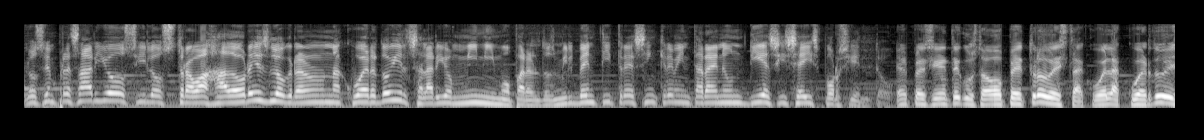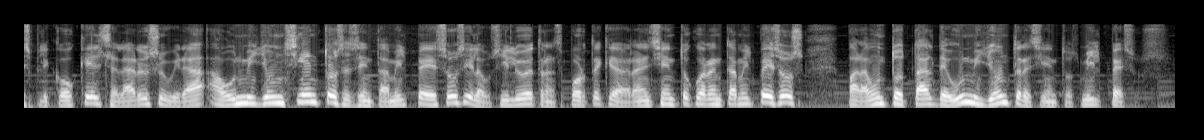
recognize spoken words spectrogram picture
Los empresarios y los trabajadores lograron un acuerdo y el salario mínimo para el 2023 se incrementará en un 16%. El presidente Gustavo Petro destacó el acuerdo y explicó que el salario subirá a 1.160.000 pesos y el auxilio de transporte quedará en 140.000 pesos para un total de 1.300.000 pesos.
